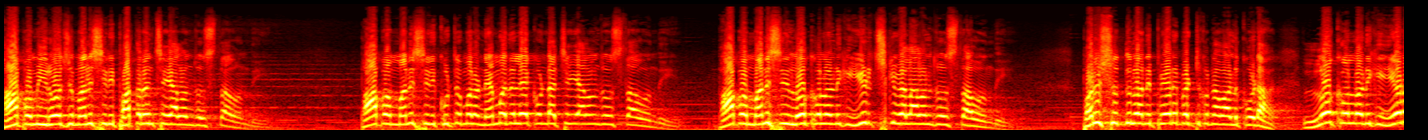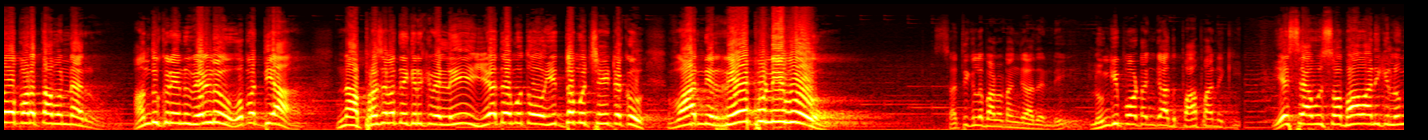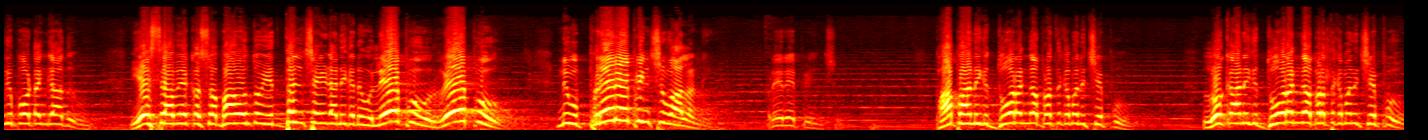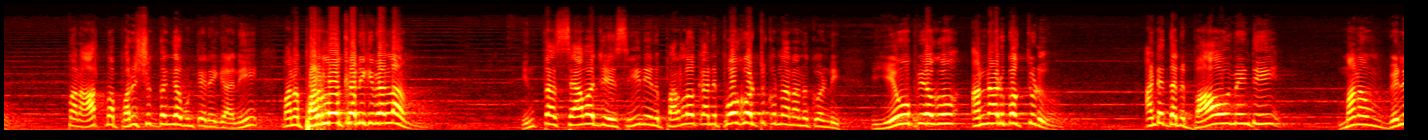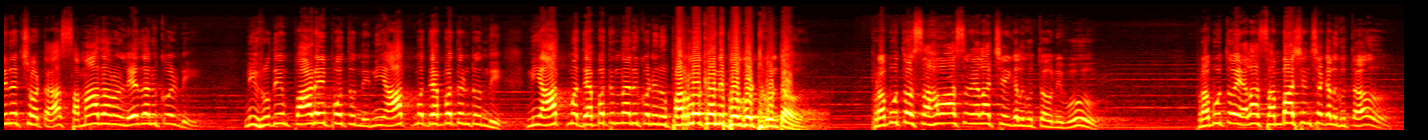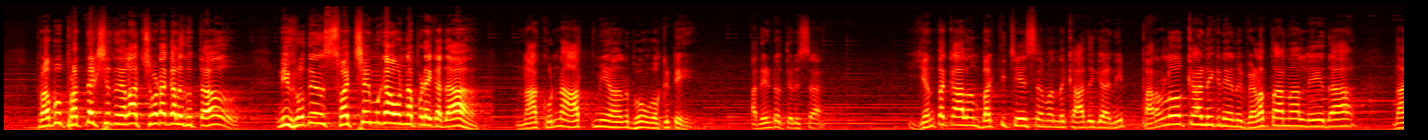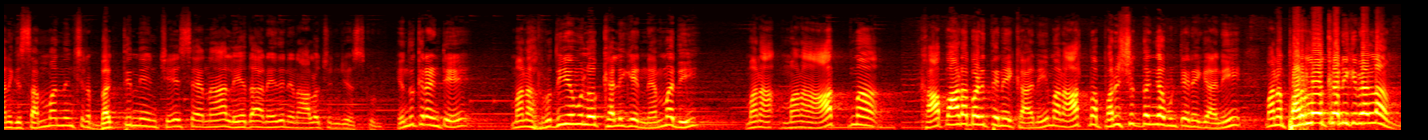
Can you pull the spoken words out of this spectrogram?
పాపం ఈరోజు మనిషిని పతనం చేయాలని చూస్తూ ఉంది. పాపం మనిషిని కుటుంబంలో నెమ్మది లేకుండా చేయాలని చూస్తూ ఉంది. పాపం మనిషిని లోకంలోనికి ఈడ్చుకు వెళ్ళాలని చూస్తూ ఉంది. పరిశుద్ధులు అని పేరు పెట్టుకున్న వాళ్ళు కూడా లోకంలోనికి ఏడో పడతా ఉన్నారు. అందుకు నేను వెళ్ళు ఉపద్య నా ప్రజల దగ్గరికి వెళ్ళి ఏదముతో యుద్ధము చేయుటకు వారిని రేపు నీవు. సతికిలు పడడం కాదండి లొంగిపోవటం కాదు పాపానికి. ఏసావు స్వభావానికి లొంగిపోవటం కాదు. ఏసావు యొక్క స్వభావంతో యుద్ధం చేయడానికి నువ్వు లేపు రేపు నువ్వు ప్రేరేపించు వాళ్ళని. ప్రేరేపించు. పాపానికి దూరంగా బ్రతకమని చెప్పు. లోకానికి దూరంగా బ్రతకమని చెప్పు. మన ఆత్మ పరిశుద్ధంగా ఉంటేనే కానీ మనం పరలోకానికి వెళ్ళాం. ఇంత సేవ చేసి నేను పరలోకాన్ని పోగొట్టుకున్నాను అనుకోండి ఏం ఉపయోగం? అన్నాడు భక్తుడు. అంటే దాని భావం ఏంటి? మనం వెళ్ళిన చోట సమాధానం లేదనుకోండి నీ హృదయం పాడైపోతుంది నీ ఆత్మ దెబ్బతింటుంది నీ ఆత్మ దెబ్బతిందనుకోని నువ్వు పరలోకాన్ని పోగొట్టుకుంటావు. ప్రభుతో సహవాసం ఎలా చేయగలుగుతావు నువ్వు? ప్రభుతో ఎలా సంభాషించగలుగుతావు? ప్రభు ప్రత్యక్షత ఎలా చూడగలుగుతావు? నీ హృదయం స్వచ్ఛంగా ఉన్నప్పుడే కదా నాకున్న ఆత్మీయ అనుభవం ఒకటే. అదేంటో తెలుసా? ఎంతకాలం భక్తి చేసామన్న కాదు కానీ పరలోకానికి నేను వెళతానా లేదా దానికి సంబంధించిన భక్తిని నేను చేశానా లేదా అనేది నేను ఆలోచన చేసుకుంటాను ఎందుకంటే మన హృదయంలో కలిగే నెమ్మది మన మన ఆత్మ కాపాడబడితేనే కానీ మన ఆత్మ పరిశుద్ధంగా ఉంటేనే కానీ మనం పరలోకానికి వెళ్ళాం.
